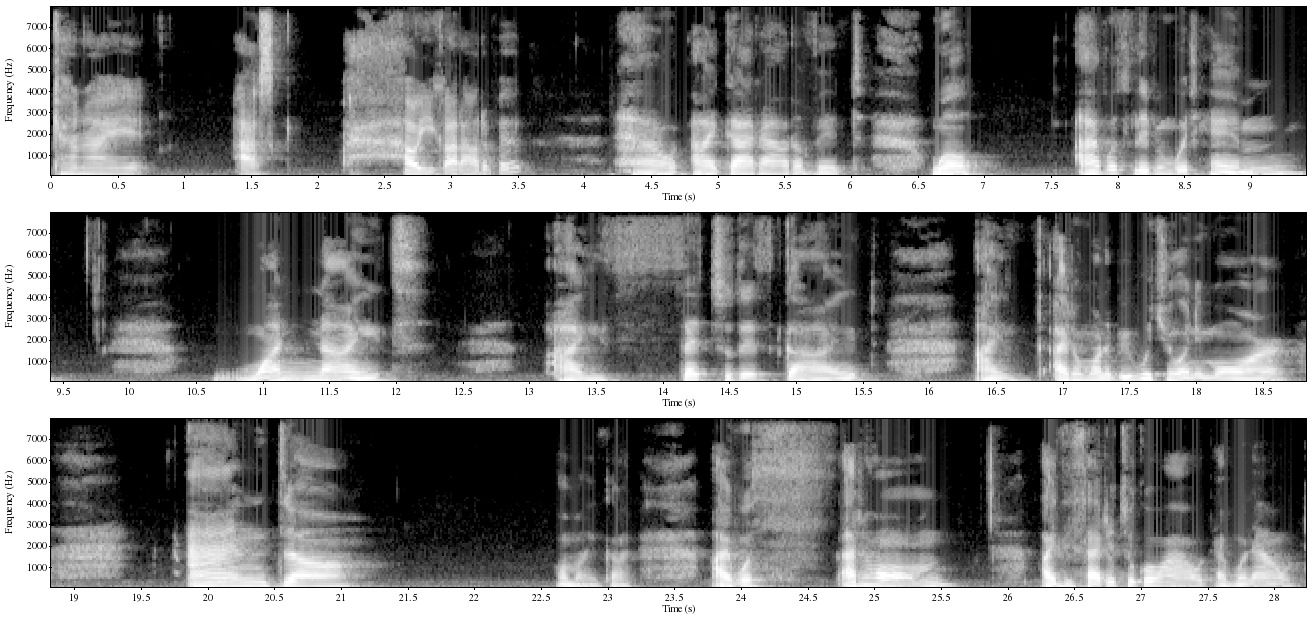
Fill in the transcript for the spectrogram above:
can I ask how you got out of it? How I got out of it? Well, I was living with him. One night, I said to this guy, I, I don't want to be with you anymore. And, uh, oh my God, I was at home. I decided to go out. I went out.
